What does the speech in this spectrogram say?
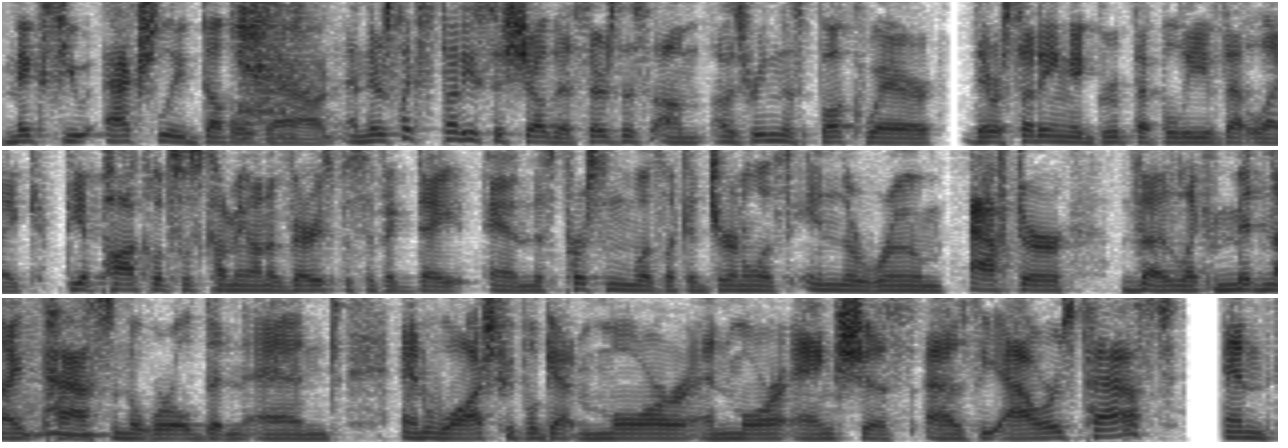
makes you actually double down. And there's like studies to show this. There's this um I was reading this book where they were studying a group that believed that like the apocalypse was coming on a very specific date and this person was like a journalist in the room after the like midnight passed and the world didn't end and watched people get more and more anxious as the hours passed. And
